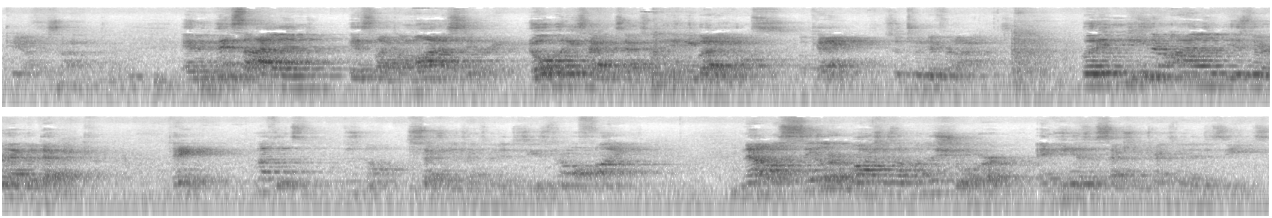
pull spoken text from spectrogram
okay, on this island. And this island, it's like a monastery. Nobody's having sex with anybody else, okay? So two different islands. But in neither island is there an epidemic, okay? Nothing's, there's no sexually transmitted disease. They're all fine. Now a sailor washes up on the shore, and he has a sexually transmitted disease.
